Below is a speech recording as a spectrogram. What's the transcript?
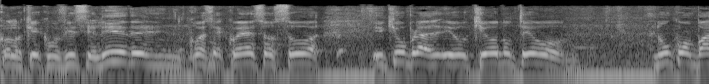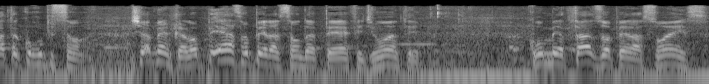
coloquei como vice-líder, em consequência eu sou. E que, o Brasil, que eu não tenho. não combato a corrupção. Deixa bem claro, essa operação da PF de ontem, com metade das operações,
